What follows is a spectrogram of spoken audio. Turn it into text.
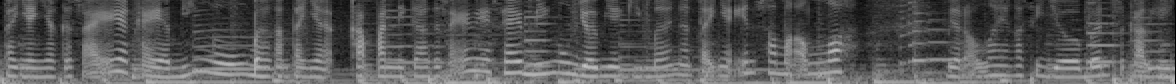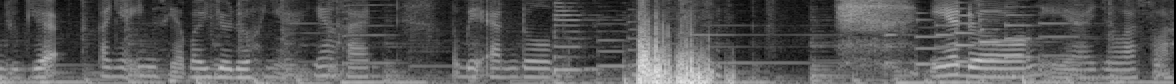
tanyanya ke saya ya kayak bingung. Bahkan tanya kapan nikah ke saya ya saya bingung jawabnya gimana. Tanyain sama Allah biar Allah yang kasih jawaban sekalian juga. Tanyain siapa jodohnya ya kan? Lebih endul tuh. Iya dong iya jelas lah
